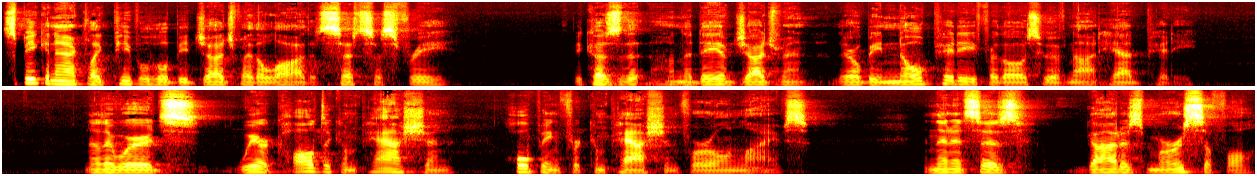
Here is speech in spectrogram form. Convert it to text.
Speak and act like people who will be judged by the law that sets us free. Because the, on the day of judgment, there will be no pity for those who have not had pity. In other words, we are called to compassion, hoping for compassion for our own lives. And then it says, God is merciful,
